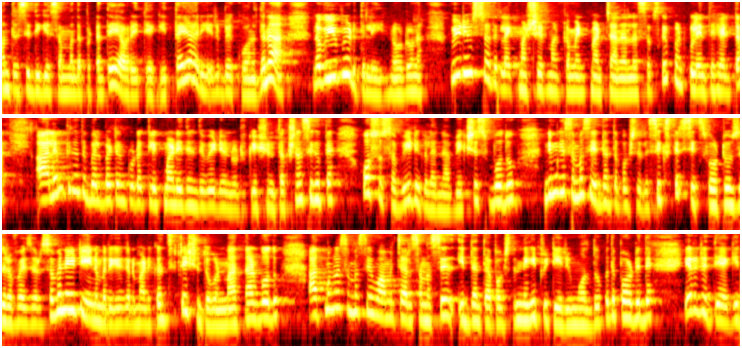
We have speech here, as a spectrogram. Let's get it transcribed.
ಮಂತ್ರಸಿದ್ಧಿಗೆ ಸಂಬಂಧಪಟ್ಟಂತೆ ಯಾವ ರೀತಿಯಾಗಿ ತಯಾರಿ ಇರಬೇಕು ಅನ್ನೋದನ್ನು ನಾವು ಈ ವಿಡಿಯೋದಲ್ಲಿ ನೋಡೋಣ. ವಿಡಿಯೋ ಇಷ್ಟ ಲೈಕ್ ಮಾಡಿ ಶೇರ್ ಮಾಡಿ ಕಮೆಂಟ್ ಮಾಡಿ ಚಾನಲ್ನ ಸಬ್ಸ್ಕ್ರೈಬ್ ಮಾಡ್ಕೊಳ್ಳಿ ಅಂತ ಹೇಳ್ತಾ ಆಲೆಂತಿಗಂತ ಬೆಲ್ ಬಟನ್ ಕೂಡ ಕ್ಲಿಕ್ ಮಾಡಿದ್ರಿಂದ ವಿಡಿಯೋ ನೋಟಿಫಿಕೇಶನ್ ತಕ್ಷಣ ಸಿಗುತ್ತೆ. ಹೊಸ ಹೊಸ ವಿಡಿಯೋಗಳನ್ನು ವೀಕ್ಷಿಸಬಹುದು. ನಿಮಗೆ ಸಮಸ್ಯೆ ಇದ್ದಂಥ ಪಕ್ಷದಲ್ಲಿ six three six four two zero five zero seven eight ಈ ನಂಬರಿಗೆ ಕರೆ ಮಾಡಿ ಕನ್ಸಲ್ಟೇಷನ್ ತೊಗೊಂಡು ಮಾತನಾಡ್ಬೋದು. ಆತ್ಮಗಳ ಸಮಸ್ಯೆ, ವಾಮಚಾರ ಸಮಸ್ಯೆ ಇದ್ದಂಥ ಪಕ್ಷದಲ್ಲಿ ನೆಗೆಟಿವಿಟಿ ರಿಮೋಲ್ ಧೂಪದ ಪೌಡರ್ ಇದೆ. ಎರಡು ರೀತಿಯಾಗಿ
